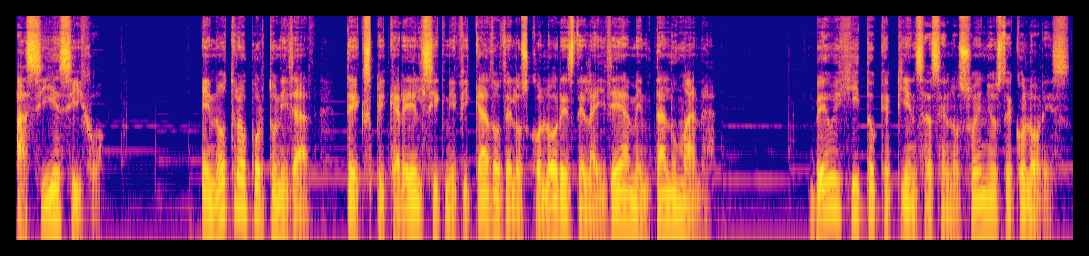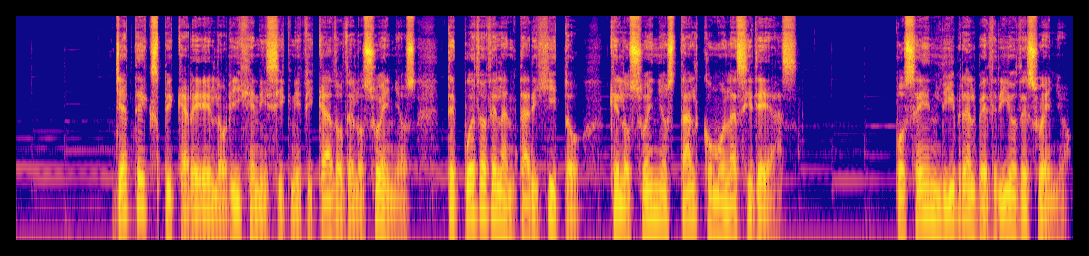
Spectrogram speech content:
Así es, hijo. En otra oportunidad, te explicaré el significado de los colores de la idea mental humana. Veo, hijito, que piensas en los sueños de colores. Ya te explicaré el origen y significado de los sueños, te puedo adelantar, hijito, que los sueños tal como las ideas poseen libre albedrío de sueño.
